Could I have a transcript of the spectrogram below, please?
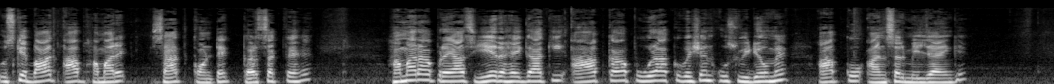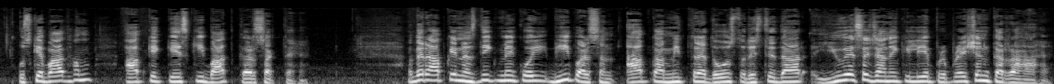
उसके बाद आप हमारे साथ कांटेक्ट कर सकते हैं। हमारा प्रयास ये रहेगा कि आपका पूरा क्वेश्चन उस वीडियो में आपको आंसर मिल जाएँगे। उसके बाद हम आपके केस की बात कर सकते हैं। अगर आपके नज़दीक में कोई भी पर्सन आपका मित्र, दोस्त, रिश्तेदार यूएसए जाने के लिए प्रिपरेशन कर रहा है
